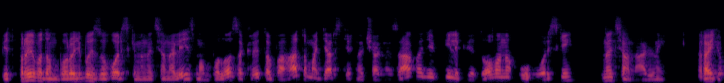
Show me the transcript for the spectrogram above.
Під приводом боротьби з угорським націоналізмом було закрито багато мадярських навчальних закладів і ліквідовано Угорський національний район.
